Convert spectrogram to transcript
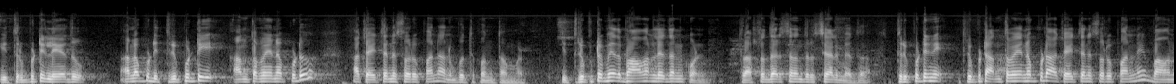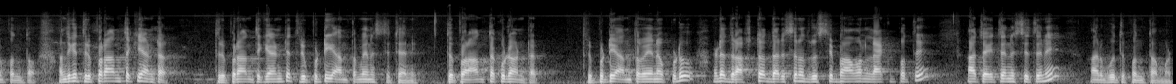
ఈ త్రిపుటి లేదు అన్నప్పుడు ఈ త్రిపుటి అంతమైనప్పుడు ఆ చైతన్య స్వరూపాన్ని అనుభూతి పొందుతాం అన్నమాట ఈ త్రిపుటి మీద భావన లేదనుకోండి ద్రష్ట దర్శన దృశ్యాల మీద. త్రిపుటిని త్రిపుటి అంతమైనప్పుడు ఆ చైతన్య స్వరూపాన్ని భావన పొందుతాం. అందుకే త్రిపురాంతకి అంటారు. త్రిపురాంతకి అంటే త్రిపుటి అంతమైన స్థితి అని. త్రిపురాంతకుడు అంటారు. త్రిపుటి అంతమైనప్పుడు అంటే ద్రష్ట దర్శన దృశ్య భావన లేకపోతే ఆ చైతన్య స్థితిని అనుభూతి పొందుతాం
